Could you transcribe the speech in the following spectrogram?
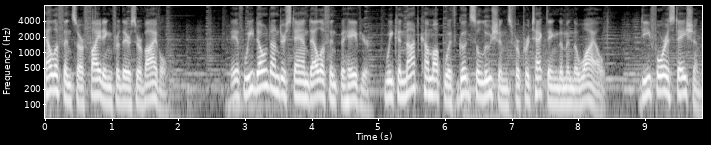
Elephants are fighting for their survival. If we don't understand elephant behavior, we cannot come up with good solutions for protecting them in the wild. Deforestation.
